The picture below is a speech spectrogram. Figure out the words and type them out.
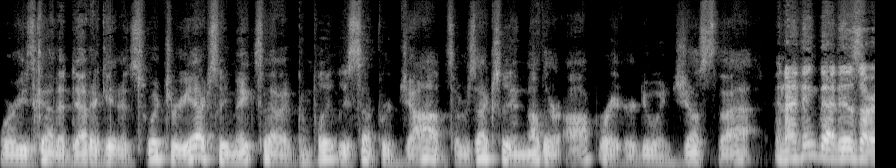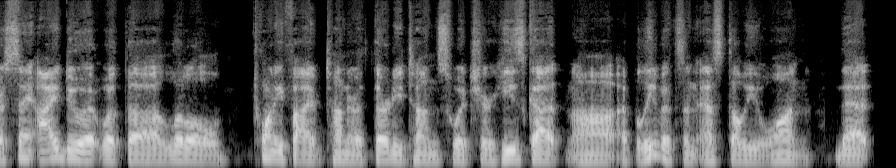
where he's got a dedicated switcher. He actually makes that a completely separate job. So there's actually another operator doing just that. And I think that is our same. I do it with a little 25 ton or 30 ton switcher. He's got, uh, I believe it's an SW1 that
